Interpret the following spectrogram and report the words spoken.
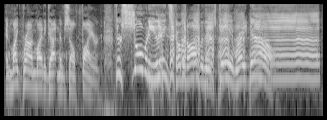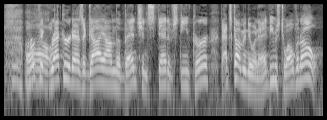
And Mike Brown might have gotten himself fired. There's so many things coming off of this game right now. Perfect record as a guy on the bench instead of Steve Kerr. That's coming to an end. He was 12 and oh. 0.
